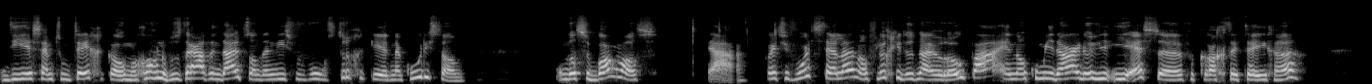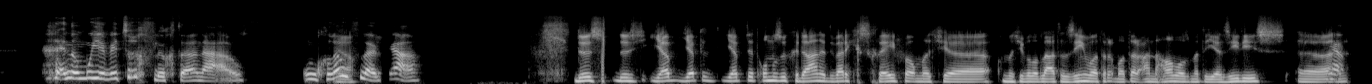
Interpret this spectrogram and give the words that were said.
die is hem toen tegengekomen, gewoon op straat in Duitsland. En die is vervolgens teruggekeerd naar Koerdistan. Omdat ze bang was. Ja, kan je je voorstellen? Dan vlug je dus naar Europa en dan kom je daar dus je IS-verkrachter uh, tegen. En dan moet je weer terugvluchten. Nou, Ongelooflijk, ja. Dus, dus je, hebt, je, hebt het, je hebt dit onderzoek gedaan, dit werk geschreven, omdat je, omdat je wilde laten zien wat er, wat er aan de hand was met de Yazidis. Uh, en,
